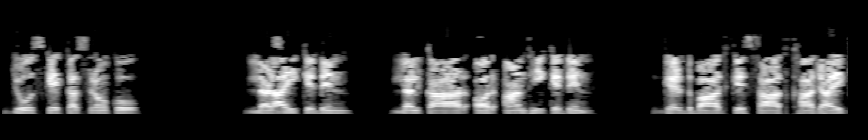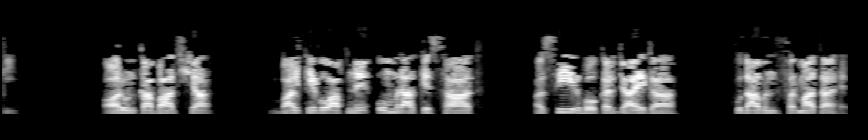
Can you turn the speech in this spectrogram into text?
جو اس کے کسروں کو لڑائی کے دن، للکار اور آندھی کے دن گرد باد کے ساتھ کھا جائے گی۔ اور ان کا بادشاہ، بلکہ وہ اپنے عمرہ کے ساتھ اسیر ہو کر جائے گا، خداوند فرماتا ہے۔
